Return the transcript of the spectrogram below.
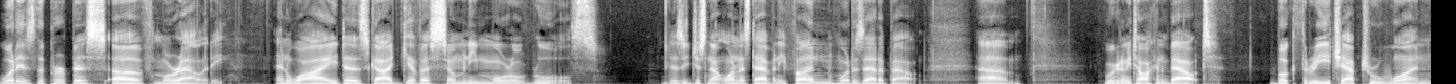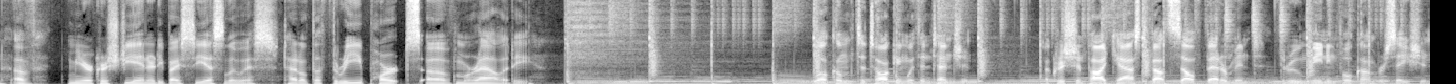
What is the purpose of morality? And why does God give us so many moral rules? Does he just not want us to have any fun? What is that about? Um, we're going to be talking about Book 3, Chapter 1 of Mere Christianity by C.S. Lewis, titled The Three Parts of Morality. Welcome to Talking with Intention, a Christian podcast about self betterment through meaningful conversation.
